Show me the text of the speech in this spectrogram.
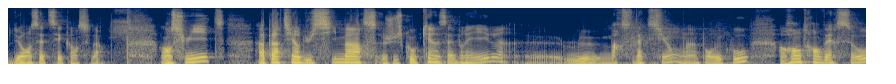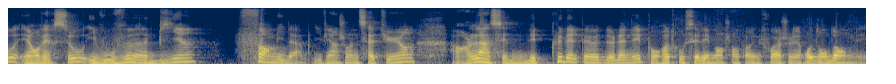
durant cette séquence-là. Ensuite, à partir du 6 mars jusqu'au 15 avril, euh, le Mars d'action, hein, pour le coup, rentre en Verseau, et en Verseau, il vous veut un bien formidable. Il vient rejoindre Saturne. Alors là, c'est une des plus belles périodes de l'année pour retrousser les manches, encore une fois, je vais redondant, mais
